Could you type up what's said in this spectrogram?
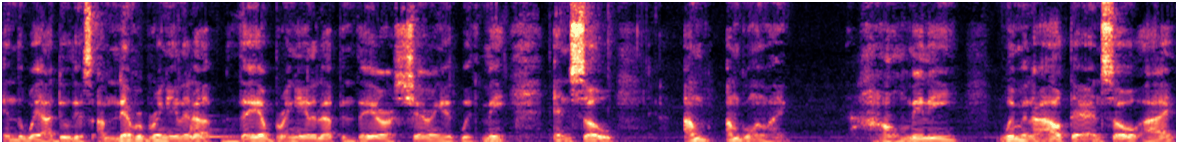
in the way I do this. I'm never bringing it up. They are bringing it up and they are sharing it with me. And so I'm I'm going like how many women are out there? And so I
